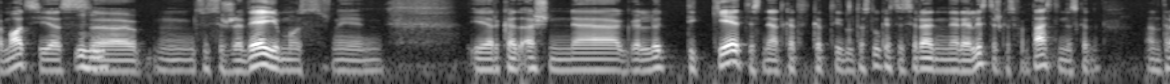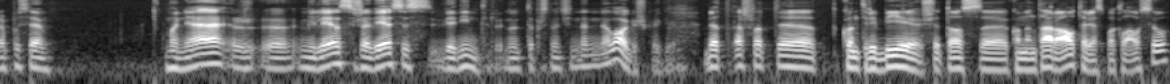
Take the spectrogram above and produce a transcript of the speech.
emocijas, mhm. e, susižavėjimus, žinai, ir kad aš negaliu tikėtis net, kad, kad tai, tas lūkestis yra nerealistiškas, fantastinis, kad antra pusė mane e, mylės, žavėsis vienintelį. Nu, ta prasme, čia nelogiška. Bet aš vat e, kontribį šitos e, komentaro autorės paklausiau,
